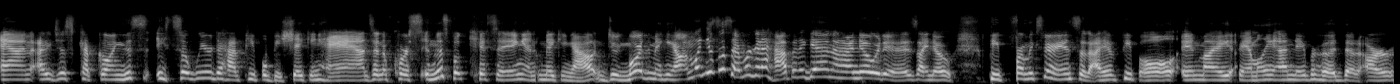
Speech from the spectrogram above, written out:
and I just kept going this it's so weird to have people be shaking hands and of course in this book kissing and making out and doing more than making out. I'm like is this ever going to happen again? And I know it is. I know people from experience that I have people in my family and neighborhood that are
